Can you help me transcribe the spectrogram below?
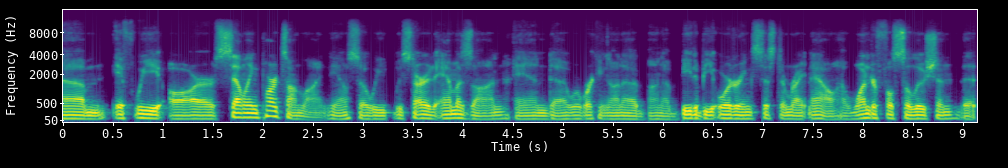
Um, if we are selling parts online, you know, so we we started Amazon and uh, we're working on a on a B2B ordering system right now, a wonderful solution that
